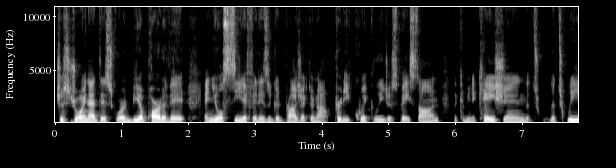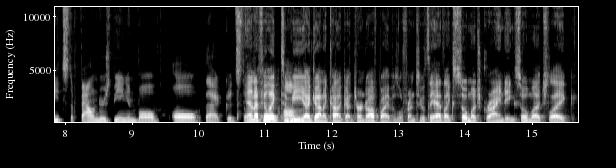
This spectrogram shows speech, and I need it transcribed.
just join that discord be a part of it and you'll see if it is a good project or not pretty quickly just based on the communication the, t- the tweets the founders being involved all that good stuff And I feel like to me, Um, I kind of kind of got turned off by Visual Friends because they had like so much grinding, so much like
